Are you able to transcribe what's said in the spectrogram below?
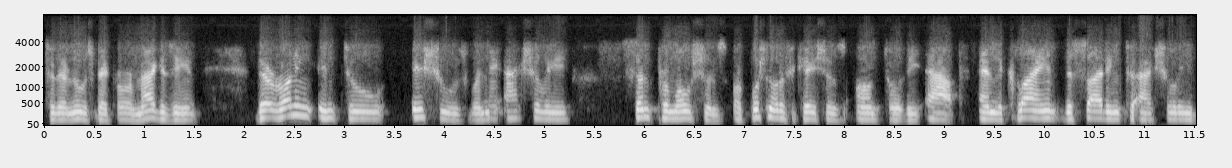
to their newspaper or magazine, they're running into issues when they actually send promotions or push notifications onto the app and the client deciding to actually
